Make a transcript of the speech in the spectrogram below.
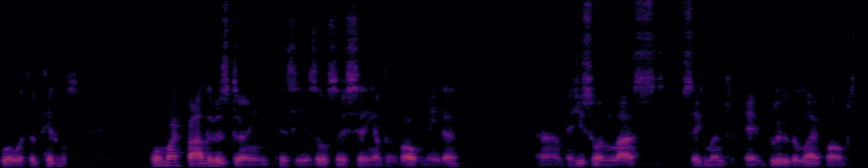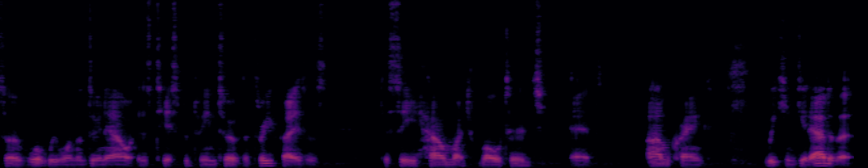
floor with the pedals. What my father is doing is he is also setting up the voltmeter. Um, as you saw in the last segment, it blew the light bulb. So what we want to do now is test between two of the three phases to see how much voltage at arm crank we can get out of it.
